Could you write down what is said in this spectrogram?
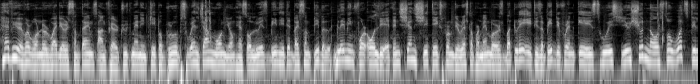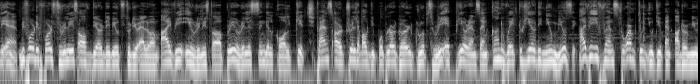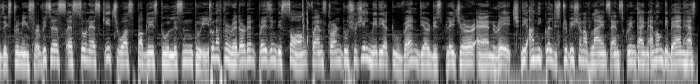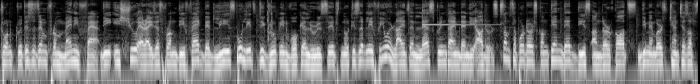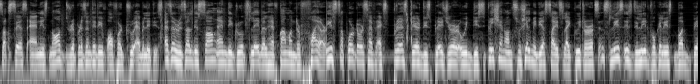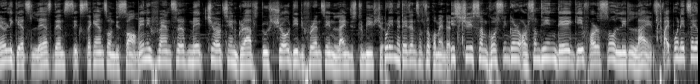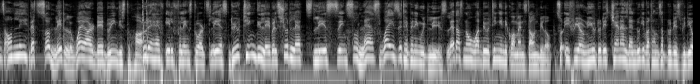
Have you ever wondered why there is sometimes unfair treatment in K-pop groups? Well, Jang Won-young has always been hated by some people, blaming for all the attention she takes from the rest of her members, but today it is a bit different case which you should know, so what's till the end? Before the first release of their debut studio album, IVE released a pre-release single called Kitsch. Fans are thrilled about the popular girl group's reappearance and can't wait to hear the new music. IVE fans swarmed to YouTube and other music streaming services as soon as Kitsch was published to listen to it. Soon after, rather than praising the song, fans turned to social media to vent their displeasure and rage. The unequal distribution of lines and screen time among the band has drawn criticism from many fans. The issue arises from the fact that Liz, who leads the group in vocal, receives noticeably fewer lines and less screen time than the others. Some supporters contend that this undercuts the members' chances of success and is not representative of her true abilities. As a result, the song and the group's label have come under fire. These supporters have expressed their displeasure with the situation on social media sites like Twitter since Liz is the lead vocalist but barely gets less than 6 seconds on the song. Many fans have made charts and graphs to show the difference in line distribution. Korean netizens also commented, Is she some ghost singer or something? They give her so little lines. 5.8 seconds only? That's so little. Why are they doing this to her? Do they have ill feelings towards Liz? Do you think the label should let let Liz sing so less? Why is it happening with Liz? Let us know what do you think in the comments down below. So if you are new to this channel then do give a thumbs up to this video.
